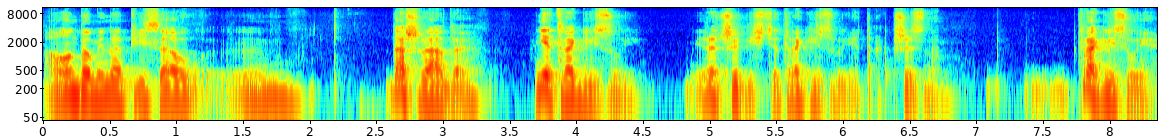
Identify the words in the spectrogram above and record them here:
A on do mnie napisał: Dasz radę, nie tragizuj. I rzeczywiście tragizuję, tak, przyznam. Tragizuję.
